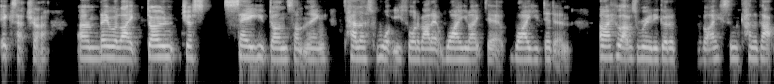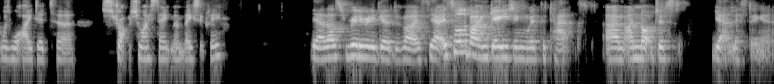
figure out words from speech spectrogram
etc. Um, they were like, don't just say you've done something, tell us what you thought about it, why you liked it, why you didn't. And I thought that was really good advice, and kind of that was what I did to structure my statement basically. Yeah, that's really, really good advice. Yeah, it's all about engaging with the text um, and not just, yeah, listing it.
